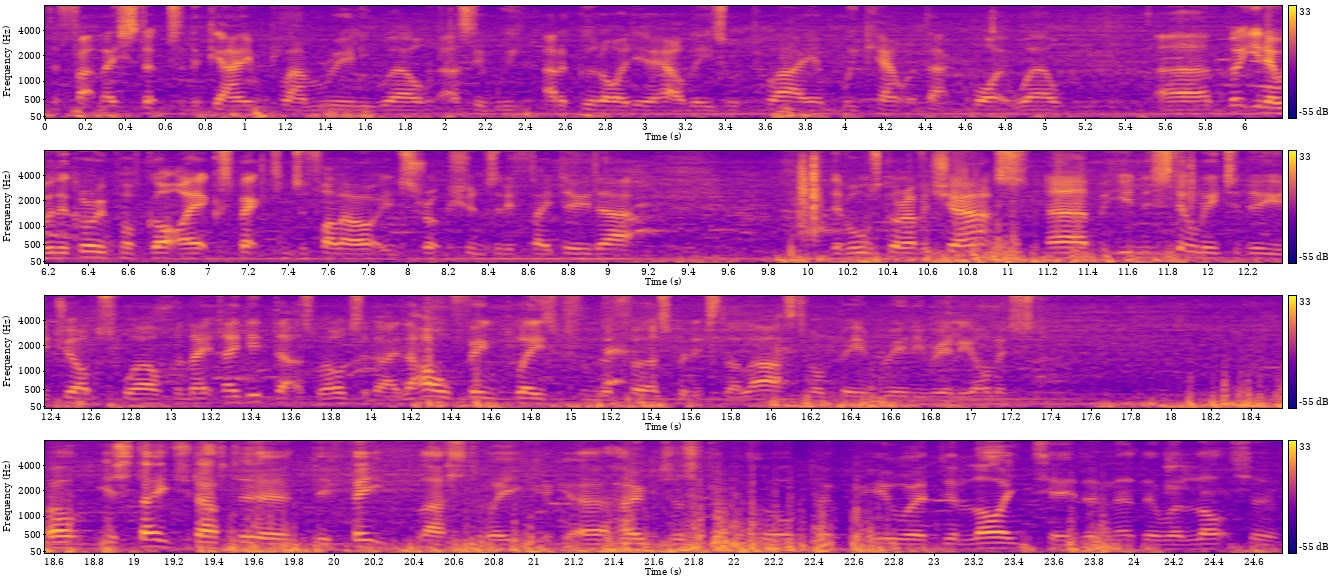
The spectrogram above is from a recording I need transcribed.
the fact they stuck to the game plan really well, as in we had a good idea how these would play, and we countered that quite well. Uh, but you know, with the group I've got, I expect them to follow our instructions, and if they do that, they've always got to have a chance. Uh, but you still need to do your jobs well, and they, they did that as well today. The whole thing pleased me from the first minute to the last. If I'm being really, really honest. Well, you stated after the defeat last week, uh, home to Scunthorpe, that you were delighted and that there were lots of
